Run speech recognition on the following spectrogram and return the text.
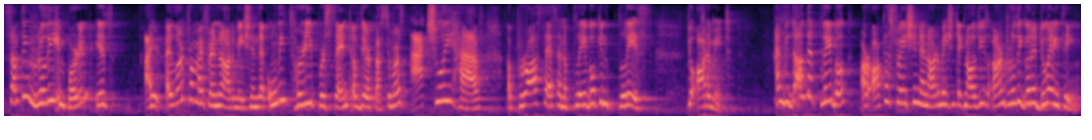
Something really important is I, I learned from my friend in automation that only 30% of their customers actually have a process and a playbook in place to automate. And without that playbook, our orchestration and automation technologies aren't really going to do anything.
